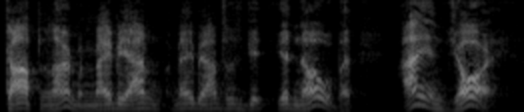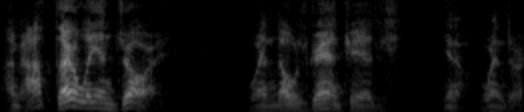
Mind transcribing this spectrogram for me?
stop and learn. Maybe I'm maybe I'm just get, getting old, but I enjoy I mean, I thoroughly enjoy when those grandkids, you know, when they're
